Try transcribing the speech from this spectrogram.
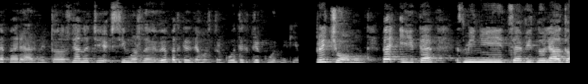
неперервний, то розглянуті всі можливі випадки для гострокутих трикутників. Причому і T змінюється від 0 до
